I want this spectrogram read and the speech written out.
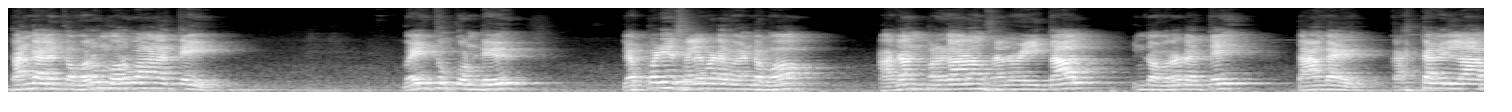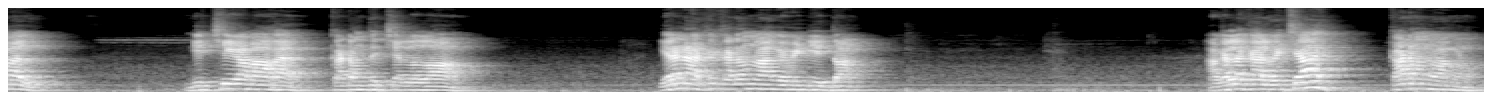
தங்களுக்கு வரும் வருமானத்தை வைத்துக்கொண்டு எப்படி செலவிட வேண்டுமோ அதன் பிரகாரம் செலவழித்தால் இந்த வருடத்தை தாங்கள் கஷ்டமில்லாமல் நிச்சயமாக கடந்து செல்லலாம். ஏன்னாக்க கடன் வாங்க வேண்டியதுதான். அகலக்கால் வச்சா கடன் வாங்கணும்.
